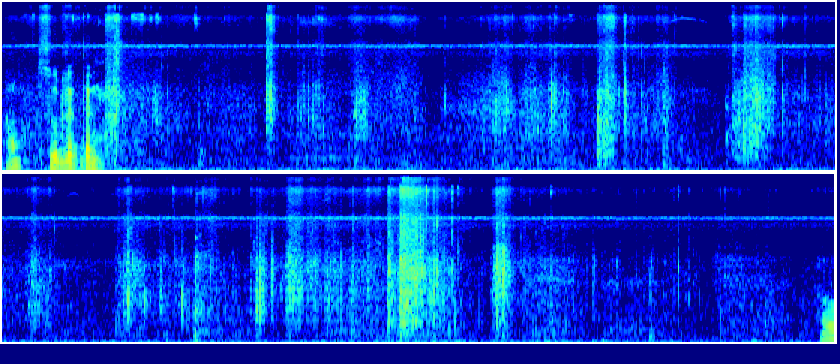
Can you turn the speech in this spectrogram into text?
เอาสุดแล้วเต้นโอ้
